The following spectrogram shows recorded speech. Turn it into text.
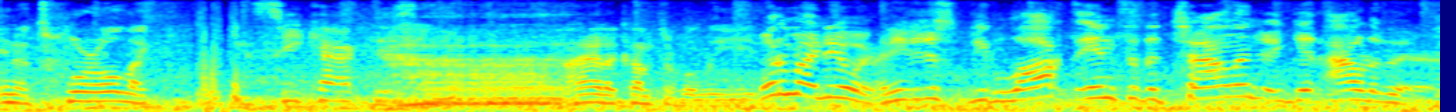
in a twirl like f***ing sea cactus. I had a comfortable lead. What am I doing? I need to just be locked into the challenge and get out of there.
